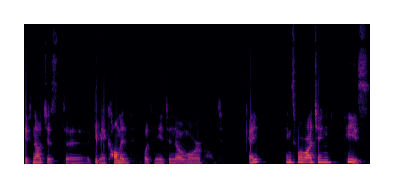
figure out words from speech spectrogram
if not just uh, give me a comment what you need to know more about okay? Thanks for watching. Peace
